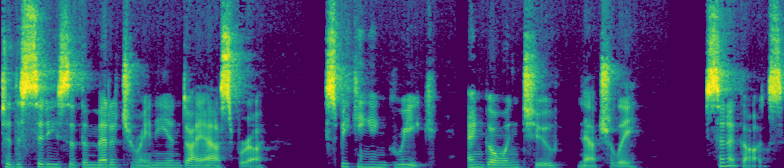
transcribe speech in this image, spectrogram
to the cities of the Mediterranean diaspora, speaking in Greek and going to, naturally, synagogues.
